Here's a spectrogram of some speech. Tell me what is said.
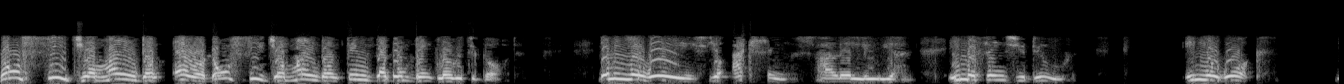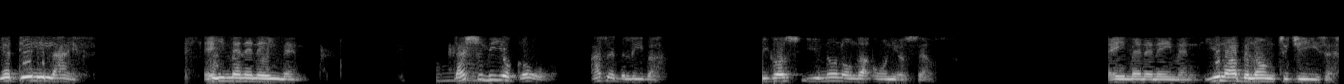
Don't feed your mind on error. Don't feed your mind on things that don't bring glory to God. Then in your ways, your actions, hallelujah, in the things you do, in your walk, your daily life, amen and amen. That should be your goal as a believer because you no longer own yourself. Amen and amen. You now belong to Jesus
